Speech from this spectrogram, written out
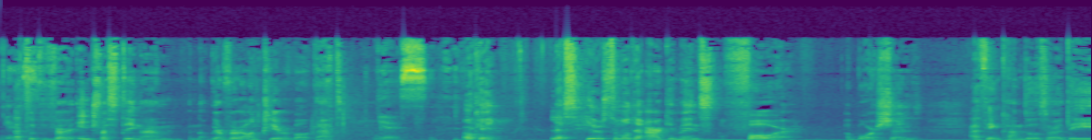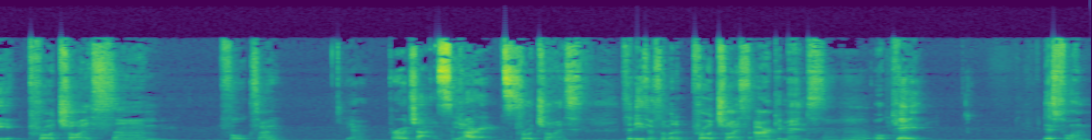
Yes. That would be very interesting. Um, we're very unclear about that. yes. Okay, let's hear some of the arguments for abortion. I think um, those are the pro-choice um, folks, right? Yeah, Pro-choice. Yeah. Correct. pro-choice. So these are some of the pro-choice arguments. Mm-hmm. Okay, this one.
